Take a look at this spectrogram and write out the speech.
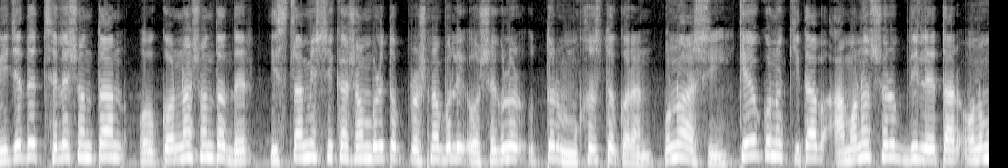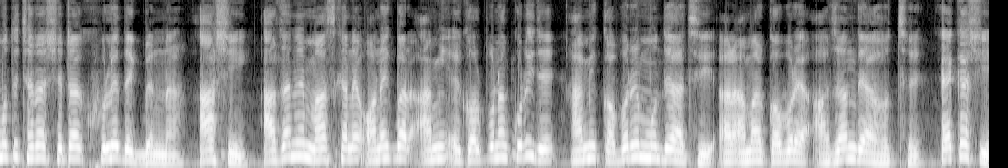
নিজেদের ছেলে সন্তান ও কন্যা সন্তানদের ইসলামী শিক্ষা সম্বলিত প্রশ্নাবলী ও সেগুলোর উত্তর মুখস্থ করান। উনআশি, কেউ কোনো কিতাব আমানত স্বরূপ দিলে তার অনুমতি ছাড়া সেটা খুলে দেখবেন না। আশি, আজানের মাঝখানে অনেকবার আমি এই কল্পনা করি যে আমি কবরের মধ্যে আছি আর আমার কবরে আজান দেয়া হচ্ছে। একাশি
